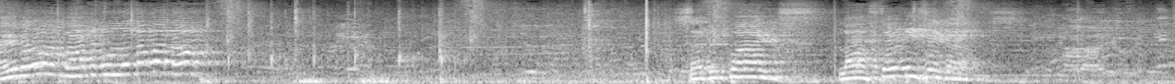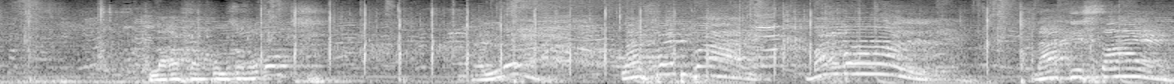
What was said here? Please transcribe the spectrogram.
Ayun na naman, manibol na naman oh. Seven points. Last 30 seconds. Lakas ng pulso mo, coach. Galing. Last 25. Manibol. Not this time.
